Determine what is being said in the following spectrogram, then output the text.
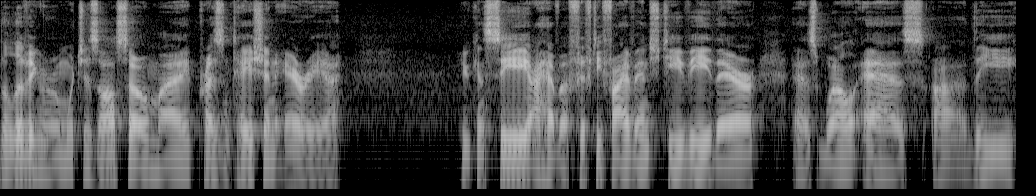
the living room, which is also my presentation area. You can see I have a 55 inch TV there as well as uh, the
